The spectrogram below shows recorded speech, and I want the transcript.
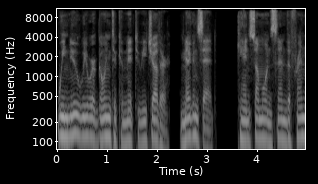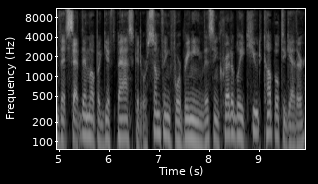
we knew we were going to commit to each other, Meghan said. Can someone send the friend that set them up a gift basket or something for bringing this incredibly cute couple together?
